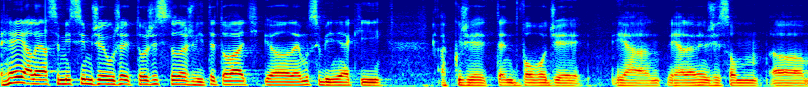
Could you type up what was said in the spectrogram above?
hej, ale ja si myslím, že už aj to, že si to dáš vytetovať, nemusí byť nejaký akože ten dôvod, že ja, ja neviem, že som uh,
